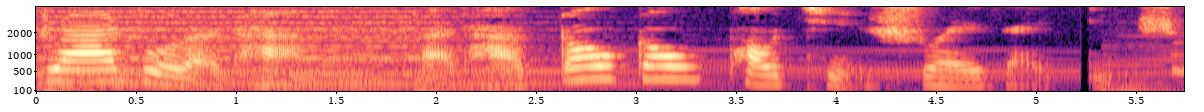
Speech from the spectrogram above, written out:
抓住了他，把他高高抛起，摔在地上。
